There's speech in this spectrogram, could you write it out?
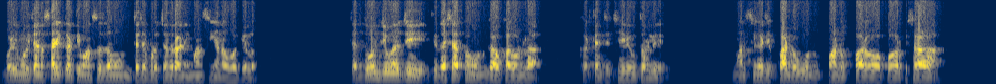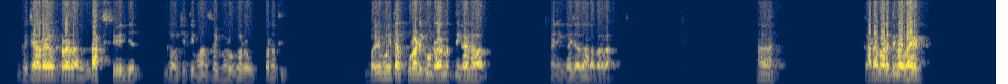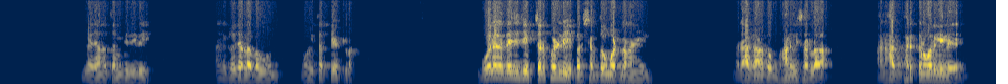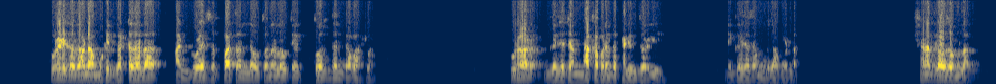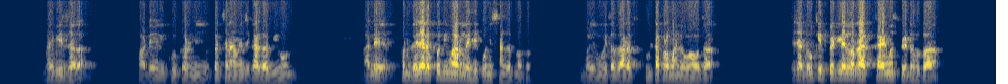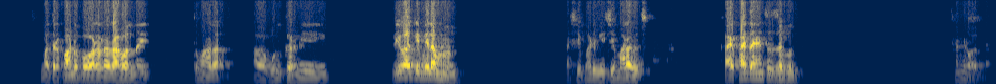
बळी मोहित्यानं सारी करती माणसं जमवून त्याच्यापुढे चंद्र आणि मानसिंग यांना उभं केलं. त्या दोन जीवनाची ती दशा पाहून गाव काळवंडला कर्त्यांचे चेहरे उतरले. मानसिंगाची पाठ बघून पांडू पारवा पवार पिसाळला. गजारळकराला लाख शिवे देत गावची ती माणसं घरोघर परतली. बळी मोहिता कुराड घेऊन रानात निघाला आणि गजा दारात आला. हा? काढा बरं तिला बाहेर. गजानं तंबी दिली आणि गजाला बघून मोहिता पेटला. बोलायला त्याची जीभ चरफडली पण शब्द उमटला नाही. रागानं तो भान विसरला आणि हात भरकन वर गेले. कुऱ्हाडीचा दांडा मुठीत घट्ट झाला आणि डोळ्याचं पातळ लवता न लवते तोच दणका बसला. कुऱ्हाड गजाच्या नाकापर्यंत खाली उतरली. आणि गजाचा मुडदा पडला. क्षणात गाव जमला. भयभीत झाला. पाटील कुलकर्णी पंचनाम्याचे कागद घेऊन आले पण गजाला कोणी मारलं हे कोणी सांगत नव्हतं. बळी मोहिता दारात खुंटाप्रमाणे उभा होता. त्याच्या डोकीत पेटलेला राग कायमच पेटत होता. मात्र पांडू पवाराला राहावलं नाही. तो म्हणाला कुलकर्णी लिवा की मेला म्हणून. अशी भडवीची मारावीच. काय फायदा यांचा जगून? धन्यवाद.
